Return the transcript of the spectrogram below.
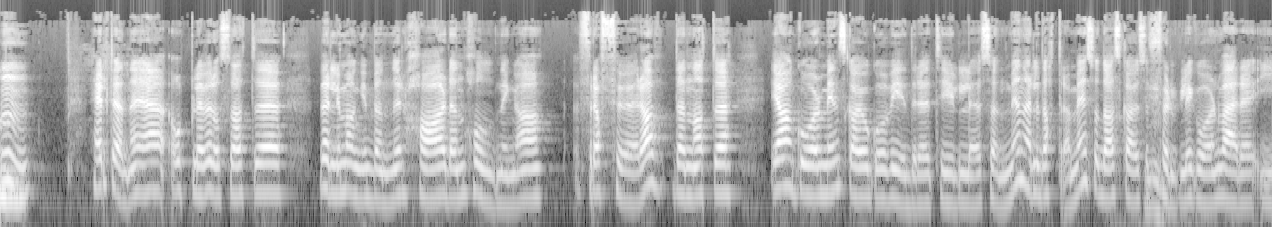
Mm. Mm. Helt enig. Jeg opplever også at uh, veldig mange bønder har den holdninga fra før av. Den at uh, ja, gården min skal jo gå videre til sønnen min eller dattera mi, så da skal jo selvfølgelig gården være i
